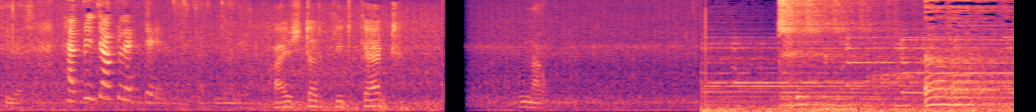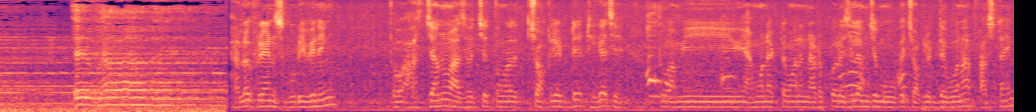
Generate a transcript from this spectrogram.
ঠিক আছে। Happy chocolate day five star KitKat নাও হ্যালো ফ্রেন্ডস গুড ইভিনিং তো আজ জানো, আজ হচ্ছে তোমার চকলেট ডে ঠিক আছে? তো আমি এমন একটা মানে নাটক করেছিলাম যে মৌকে চকলেট দেবো না ফার্স্ট টাইম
